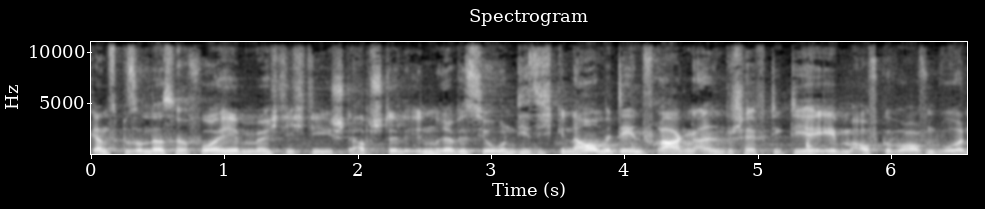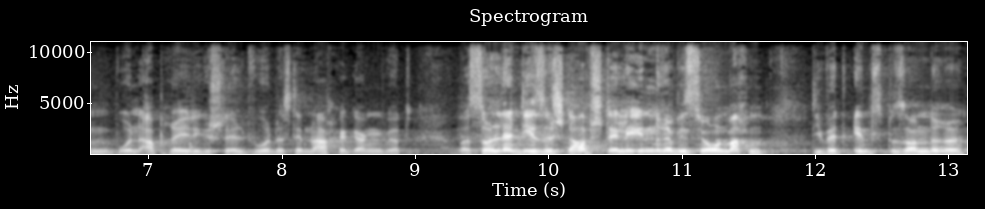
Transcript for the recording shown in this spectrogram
Ganz besonders hervorheben möchte ich die Stabsstelle Innenrevision, die sich genau mit den Fragen allen beschäftigt, die hier eben aufgeworfen wurden, wo in Abrede gestellt wurde, dass dem nachgegangen wird. Was soll denn diese Stabsstelle Innenrevision machen? Die wird insbesondere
